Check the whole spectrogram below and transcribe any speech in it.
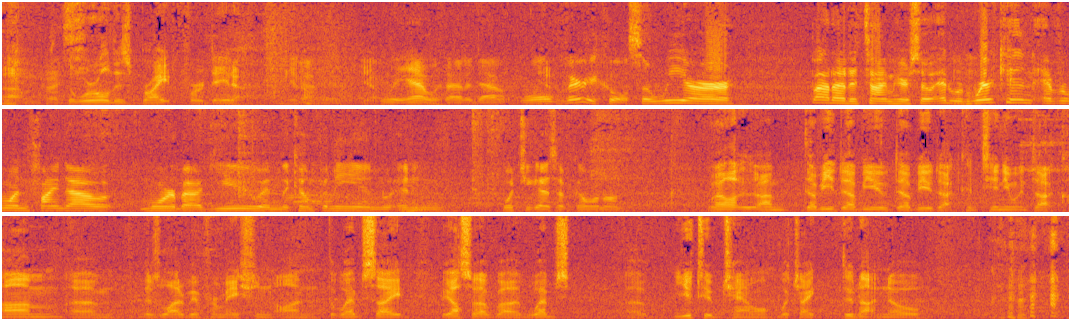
um, Nice. the world is bright for data. You know, yeah. Well, yeah, without a doubt. Well, very cool. So we are about out of time here. So Edward, where can everyone find out more about you and the company and, and what you guys have going on? Well, um, www.continuent.com. Um, there's a lot of information on the website. We also have a web uh, YouTube channel, which I do not know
